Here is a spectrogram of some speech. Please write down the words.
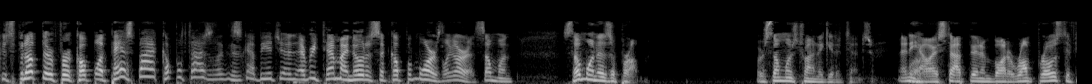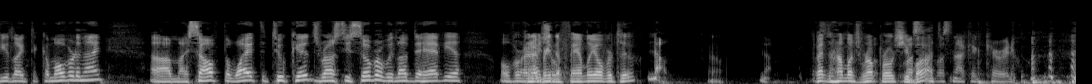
It's been up there for a couple. I passed by a couple times. Like this got to be a. gen- Every time I notice a couple more, it's like, all right, someone, someone has a problem, or someone's trying to get attention. Anyhow, Wow. I stopped in and bought a rump roast. If you'd like to come over tonight, uh, myself, the wife, the two kids, Rusty Silber, we'd love to have you over. Can I bring the family over too? No. Oh. No. Depends on how much rump roast you let's, bought. Let's not get carried away.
